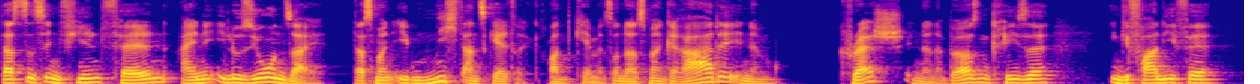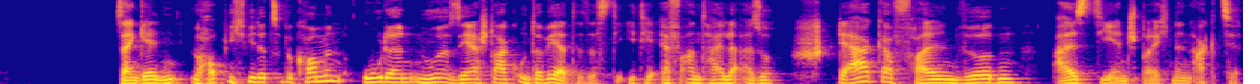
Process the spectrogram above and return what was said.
dass das in vielen Fällen eine Illusion sei, dass man eben nicht ans Geld rankäme, sondern dass man gerade in einem Crash, in einer Börsenkrise in Gefahr liefe, sein Geld überhaupt nicht wieder zu bekommen oder nur sehr stark unter Werte, dass die ETF-Anteile also stärker fallen würden als die entsprechenden Aktien.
